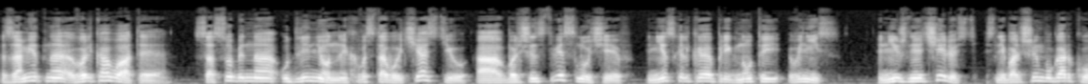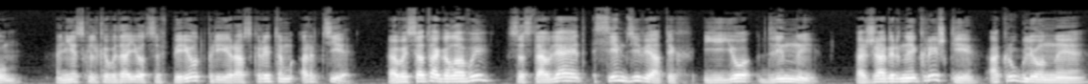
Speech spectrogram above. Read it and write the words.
заметно вальковатое, с особенно удлиненной хвостовой частью, а в большинстве случаев несколько пригнутой вниз. Нижняя челюсть с небольшим бугорком, несколько выдается вперед при раскрытом рте. Высота головы составляет 7 девятых ее длины. Жаберные крышки округленные,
